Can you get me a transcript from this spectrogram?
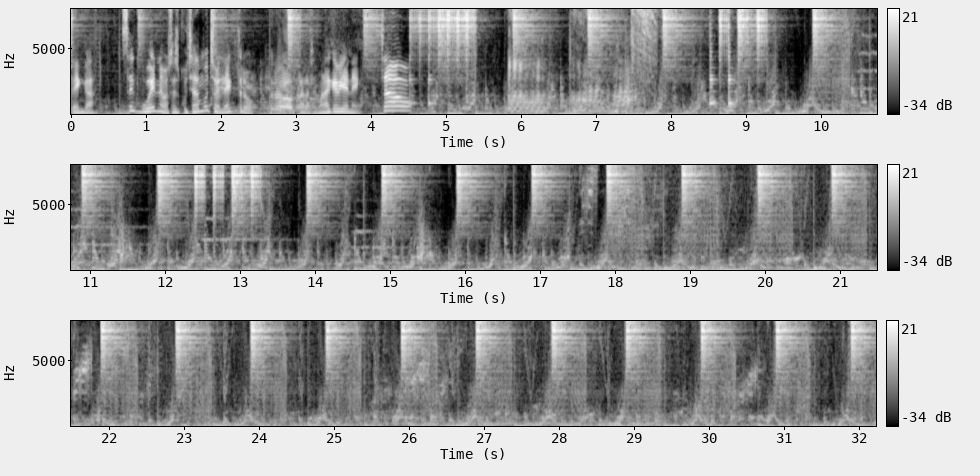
Venga, sed buenos, escuchad mucho electro. Hasta la semana que viene. ¡Chao! Wow.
